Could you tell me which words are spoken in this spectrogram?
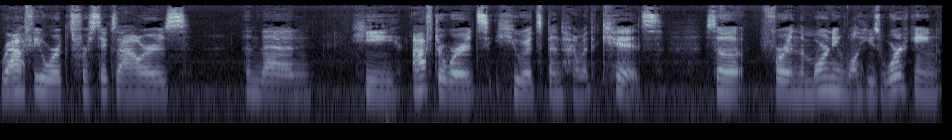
Rafi worked for 6 hours and then he afterwards he would spend time with the kids. So for in the morning while he's working,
